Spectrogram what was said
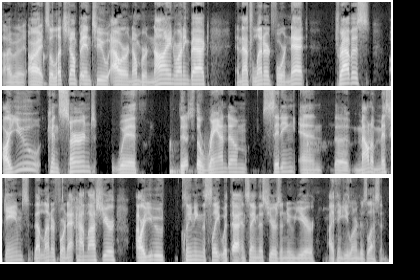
I really, all right. So let's jump into our number nine running back, and that's Leonard Fournette. Travis, are you concerned with this the random sitting and the amount of missed games that Leonard Fournette had last year? Are you cleaning the slate with that and saying this year is a new year? I think he learned his lesson.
